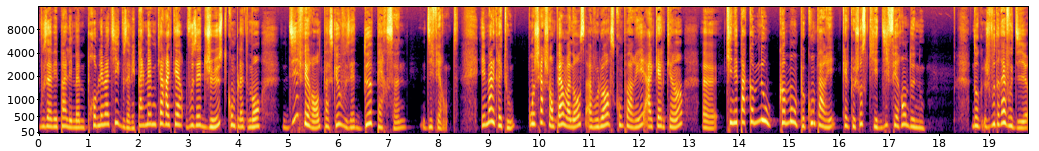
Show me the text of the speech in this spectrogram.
vous n'avez pas les mêmes problématiques, vous n'avez pas le même caractère. Vous êtes juste complètement différentes parce que vous êtes deux personnes différentes. Et malgré tout, on cherche en permanence à vouloir se comparer à quelqu'un euh, qui n'est pas comme nous. Comment on peut comparer quelque chose qui est différent de nous? Donc, je voudrais vous dire,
